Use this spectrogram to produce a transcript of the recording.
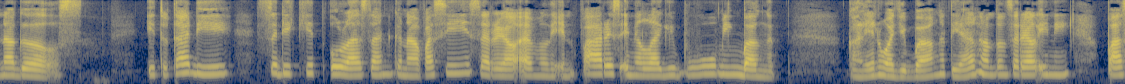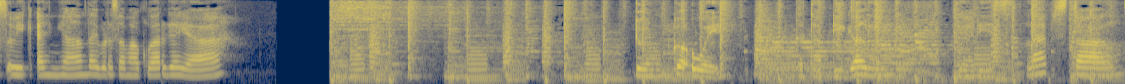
Nah girls, itu tadi sedikit ulasan kenapa sih serial Emily in Paris ini lagi booming banget. Kalian wajib banget ya nonton serial ini. Pas weekend nyantai bersama keluarga ya. Don't go away. Tetap digali. Gadis Lifestyle.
